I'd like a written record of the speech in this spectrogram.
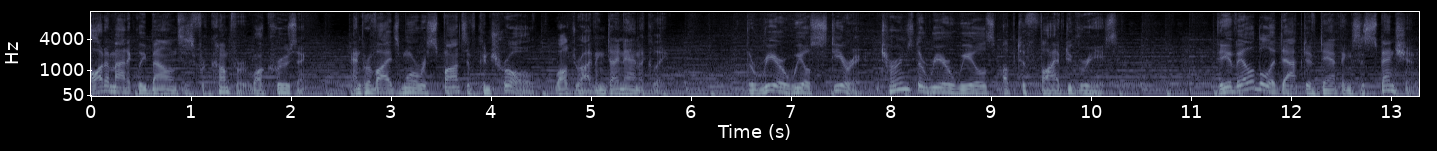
automatically balances for comfort while cruising and provides more responsive control while driving dynamically. The rear wheel steering turns the rear wheels up to 5 degrees. The available adaptive damping suspension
